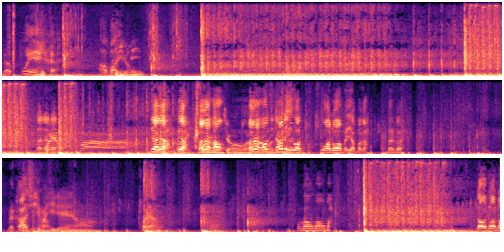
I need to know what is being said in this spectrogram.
Lấp quỷ. À bà đi rồi. Đây đây đây. မကတကယ်တော်တော်ဆုံးနေမကထိထိရပါအောင်ကြောက်တော့လက်ပွင့်အားပါကြီးတော့နာနာနာရရရမကခေါင်းမကခေါင်းဒီနားနေဟိုဟိုလောရမယ်ရမကမမမကားရှိ ရှိမှ မှာ ရှိတယ်နော် ထွက်ရမယ်ဟိုမဟိုမဟိုမ no no no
